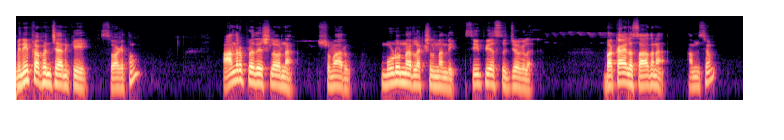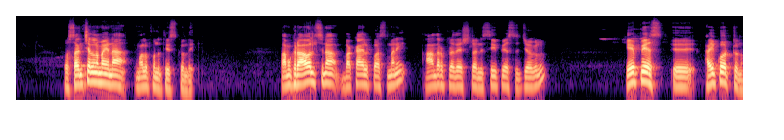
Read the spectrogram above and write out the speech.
మినీ ప్రపంచానికి స్వాగతం. ఆంధ్రప్రదేశ్లో ఉన్న సుమారు మూడున్నర లక్షల మంది సిపిఎస్ ఉద్యోగుల బకాయిల సాధన అంశం ఓ సంచలనమైన మలుపును తీసుకుంది. తమకు రావాల్సిన బకాయిల కోసమని ఆంధ్రప్రదేశ్లోని సిపిఎస్ ఉద్యోగులు ఏపీఎస్ హైకోర్టును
